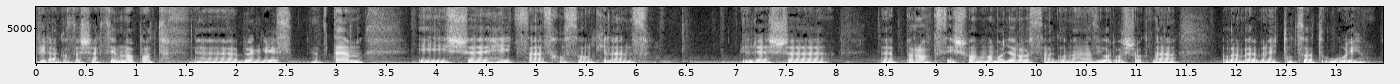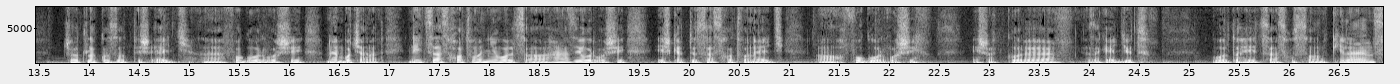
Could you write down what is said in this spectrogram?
Virággazdaság címlapot böngésztem, és eh, 729 üres praxis van ma Magyarországon a házi orvosoknál, novemberben egy tucat új csatlakozott, és egy fogorvosi, nem, bocsánat, 468 a házi orvosi, és 261 a fogorvosi. És akkor ezek együtt volt a 729.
